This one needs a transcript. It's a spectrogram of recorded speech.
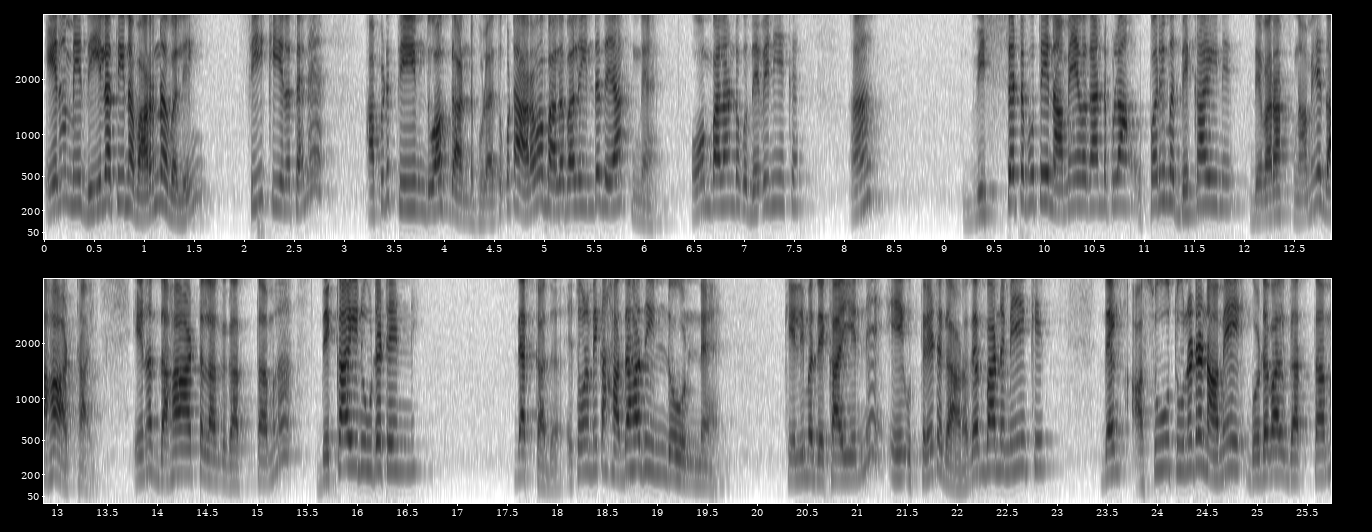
එහෙනම් මේ දීලා තියෙන වර්ණ වලින් C කියන තැන අපිට තීන්දුවක් ගන්න පුළුවන්. එතකොට අරව බල බල ඉන්න දෙයක් නැහැ. ඕම් බලන්නකො දෙවෙනි එක. ආ 20ට පුතේ 9ව ගන්න පුළුවන් උපරිම දෙකයිනේ. දෙවරක් 9 18යි. එහෙනම් 18 ළඟ ගත්තම දෙකයිනේ උඩට එන්නේ. දැක්කද? එතකොට මේක හද හද ඉන්න ඕනේ නැහැ. කෙලිම දෙකයි එන්නේ ඒ උත්තරයට ගන්නවා. දැන් බලන්න මේකේ දැන් 83ට 9 ගොඩවල් ගත්තම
